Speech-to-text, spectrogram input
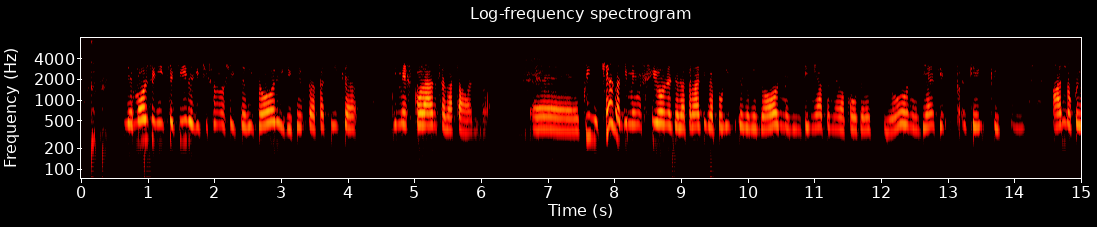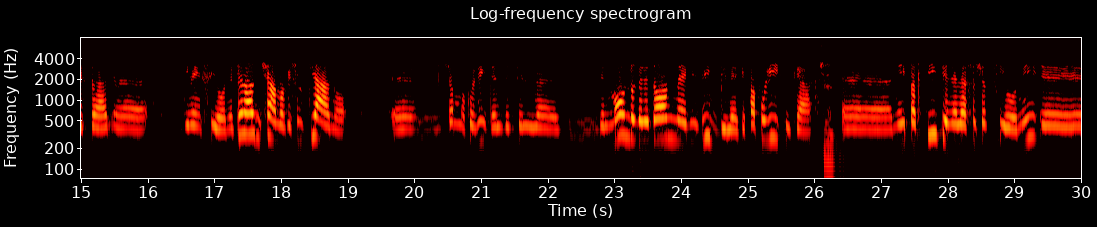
le molte iniziative che ci sono sui territori che questa fatica di mescolanza la fanno. Eh, quindi c'è una dimensione della pratica politica delle donne impegnate nella cooperazione, che, che, che hanno questa eh, dimensione, però diciamo che sul piano eh, diciamo così, del, del, del, mondo delle donne visibile che fa politica certo. Nei partiti e nelle associazioni, eh,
